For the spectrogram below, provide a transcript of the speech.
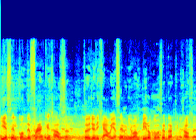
y es el conde Frankenhausen. Entonces yo dije, ah, voy a hacer mi vampiro que va a ser Drakenhausen.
